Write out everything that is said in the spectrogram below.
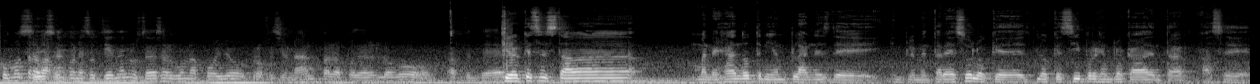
¿Cómo Sí, trabajan sí. con eso? ¿Tienen ustedes algún apoyo profesional para poder luego atender? Creo que se estaba manejando, tenían planes de implementar eso. Lo que, lo que sí, por ejemplo, acaba de entrar hace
